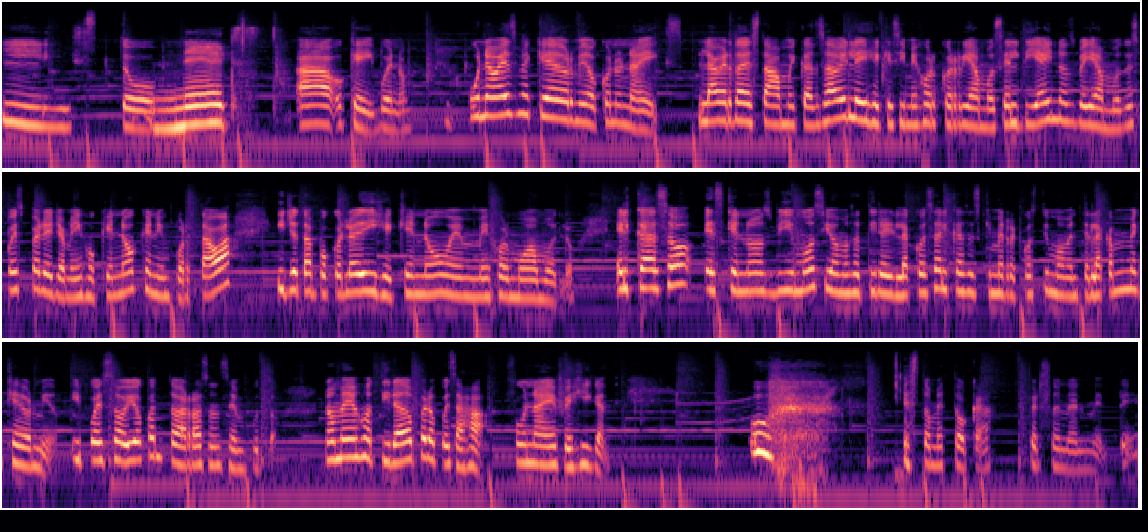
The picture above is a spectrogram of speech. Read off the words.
Listo. Next. Ah, ok, bueno. Una vez me quedé dormido con una ex. La verdad estaba muy cansado y le dije que sí mejor corríamos el día y nos veíamos después, pero ella me dijo que no, que no importaba y yo tampoco le dije que no, mejor movámoslo. El caso es que nos vimos y vamos a tirar la cosa, el caso es que me recosté un momento en la cama y me quedé dormido. Y pues obvio con toda razón se emputó. No me dejó tirado, pero pues ajá, fue una F gigante. Uf, esto me toca personalmente.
